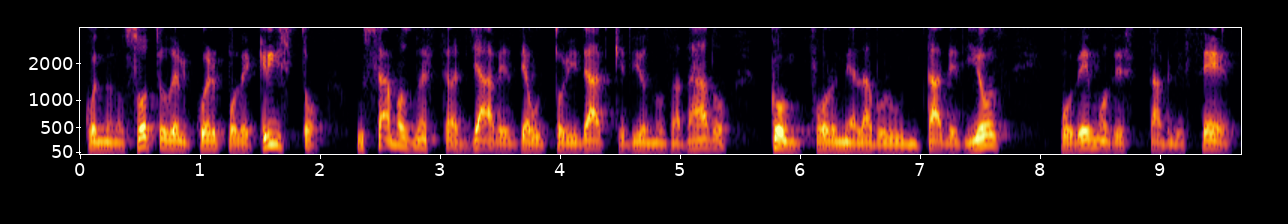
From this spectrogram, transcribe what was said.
Cuando nosotros del cuerpo de Cristo usamos nuestras llaves de autoridad que Dios nos ha dado, conforme a la voluntad de Dios, podemos establecer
